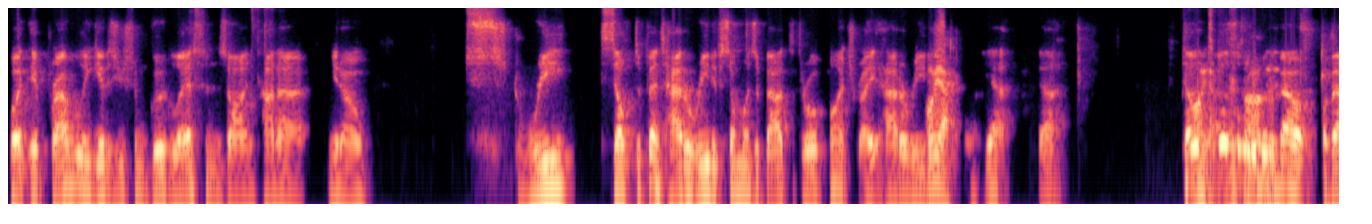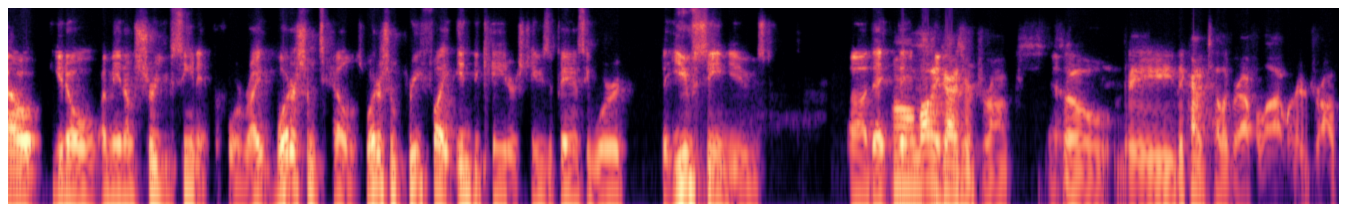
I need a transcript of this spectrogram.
but it probably gives you some good lessons on kind of, you know, street self defense, how to read if someone's about to throw a punch, right? How to read. Oh, yeah. yeah. Yeah. Tell, Oh, yeah. tell us a little bit about about you know I mean I'm sure you've seen it before right what are some tells what are some pre-fight indicators to use a fancy word that you've seen used uh, that, Well, a that- lot of guys are drunks, Yeah. so they they kind of telegraph a lot when they're drunk,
